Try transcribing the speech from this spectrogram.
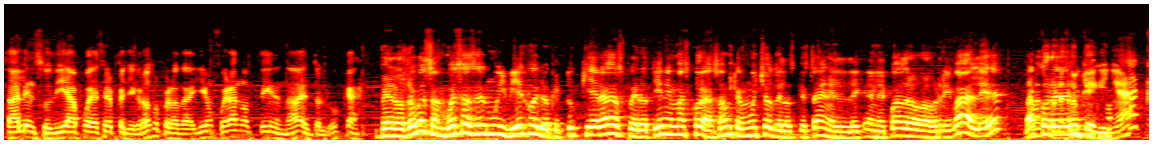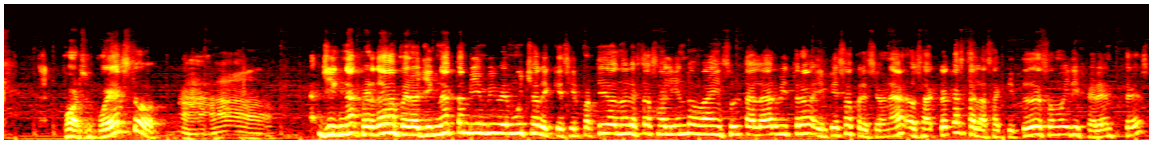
sale en su día puede ser peligroso, pero de allí en fuera no tiene nada del Toluca. Pero Rubén Zambuesa es muy viejo y lo que tú quieras, pero tiene más corazón que muchos de los que están en el, en el cuadro rival, ¿eh? Va a correr que Guiñac. Por supuesto. Ah. Gignac, perdón, pero Gignac también vive mucho de que si el partido no le está saliendo, va a insultar al árbitro empieza a presionar. O sea, creo que hasta las actitudes son muy diferentes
